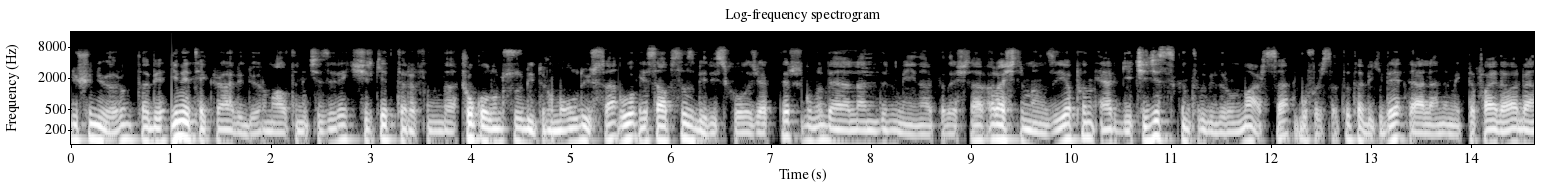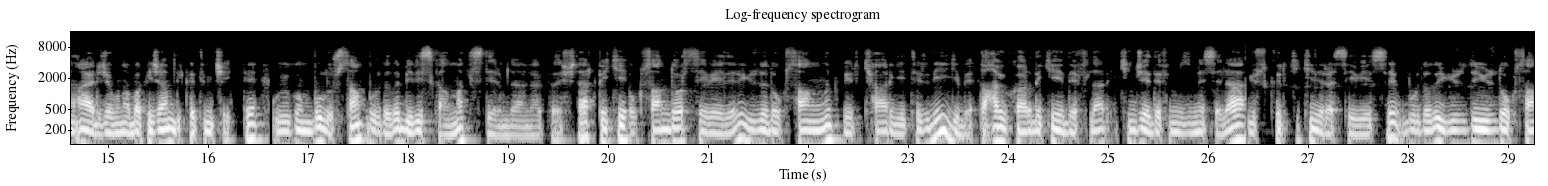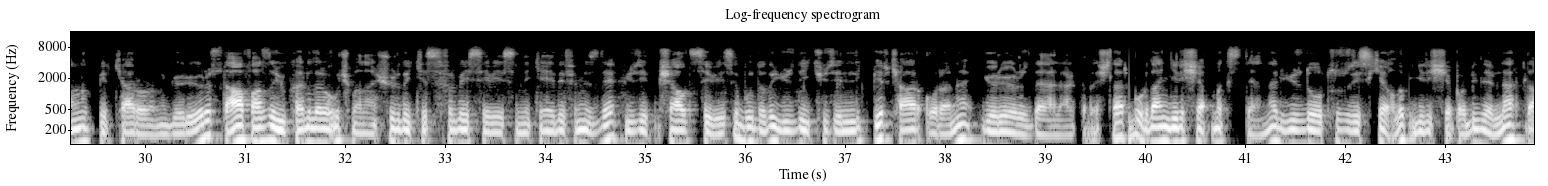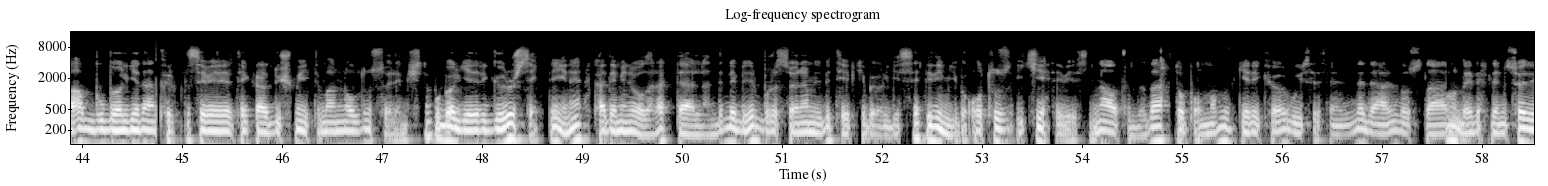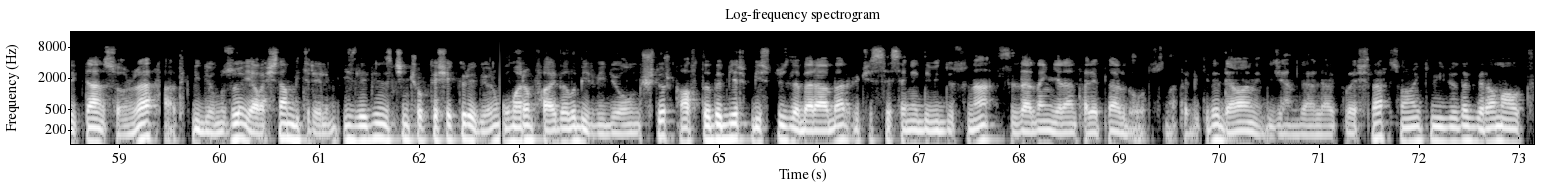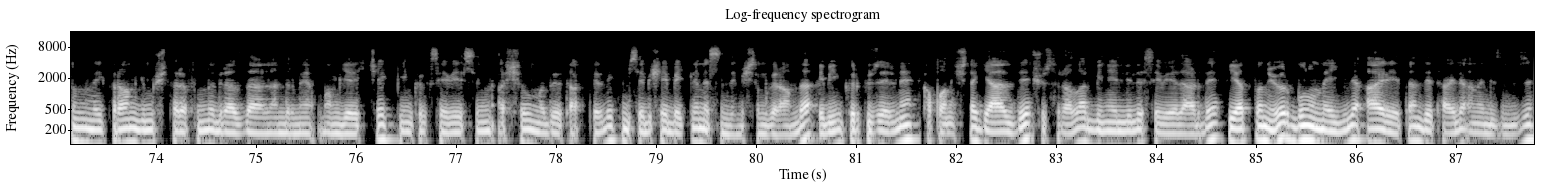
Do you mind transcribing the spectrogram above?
düşünüyorum. Tabi yine tekrar ediyorum altını çizerek şirket tarafında çok olumsuz bir durum olduysa bu hesapsız bir risk olacaktır. Bunu değerlendirmeyin arkadaşlar. Araştırmanızı yapın. Eğer geçici sıkıntılı bir durum varsa bu fırsatı tabii ki de değerlendirmekte fayda var. Ben ayrıca buna bakacağım. Dikkatimi çekti. Uygun bulursam burada da bir risk almak isterim değerli arkadaşlar. Peki 94 seviyeleri %90'lık bir kar getirdiği gibi daha yukarıdaki hedefler ikinci hedefimiz mesela 142 lira seviyesi. Burada da %190'lık bir kar oranı görüyoruz. Daha fazla yukarılara uçmadan şuradaki 0.5 seviyesindeki hedefimiz de 176 seviyesi. Burada da %250'lik bir kar oranı görüyoruz değerli arkadaşlar. Buradan giriş yapmak isteyenler %30 riski alıp giriş yapabilirler. Daha bu bölgeden 40'lı seviyelere tekrar düşme ihtimalinin olduğunu söylemiştim. Bu bölgeleri görürsek de yine kademeli olarak değerlendirilebilir. Burası önemli bir tepki bölgesi. Dediğim gibi 32 seviyesinin altında da stop olmamız gerekiyor bu hisse senedinde değerli dostlar. Bunun da hedeflerini söyledikten sonra artık artık videomuzu yavaştan bitirelim. İzlediğiniz için çok teşekkür ediyorum. Umarım faydalı bir video olmuştur. Haftada bir BIST ile beraber 3 hisse senedi videosuna sizlerden gelen talepler doğrultusunda tabii ki de devam edeceğim değerli arkadaşlar. Sonraki videoda gram altın ve gram gümüş tarafında biraz değerlendirme yapmam gerekecek. 1040 seviyesinin aşılmadığı takdirde kimse bir şey beklemesin demiştim gramda. E 1040 üzerine kapanışta geldi. Şu sıralar 1050'li seviyelerde fiyatlanıyor. Bununla ilgili ayrıyeten detaylı analizimizi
